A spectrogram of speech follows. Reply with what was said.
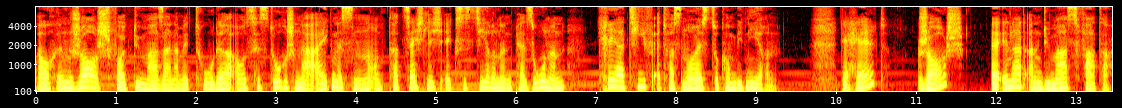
Auch in Georges folgt Dumas seiner Methode, aus historischen Ereignissen und tatsächlich existierenden Personen kreativ etwas Neues zu kombinieren. Der Held, Georges, erinnert an Dumas Vater.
